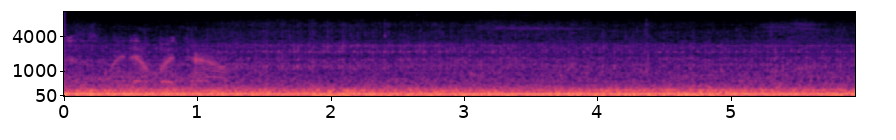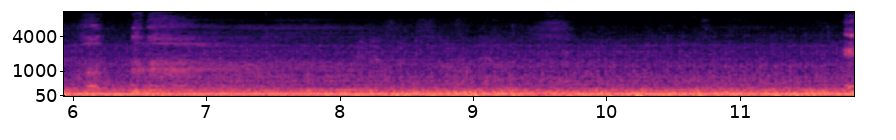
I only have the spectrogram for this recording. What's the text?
This is way down by town. He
